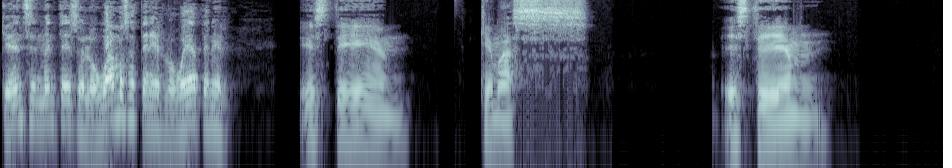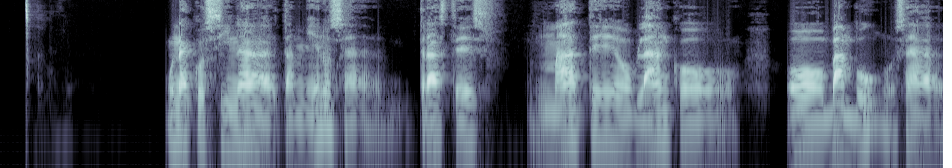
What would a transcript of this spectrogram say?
Quédense en mente eso. Lo vamos a tener. Lo voy a tener. Este. ¿Qué más? Este. Una cocina también, o sea, trastes mate o blanco o, bambú, o sea,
